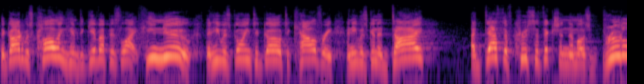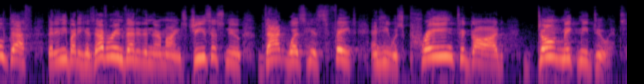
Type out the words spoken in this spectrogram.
that God was calling him to give up his life. He knew that he was going to go to Calvary and he was going to die a death of crucifixion, the most brutal death that anybody has ever invented in their minds. Jesus knew that was his fate, and he was praying to God, Don't make me do it.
